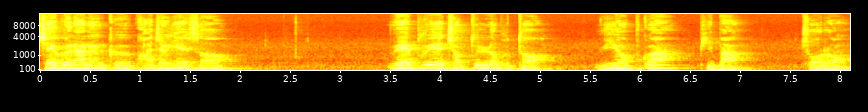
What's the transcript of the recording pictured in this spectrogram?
재건하는 그 과정에서 외부의 적들로부터 위협과 비방, 조롱,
